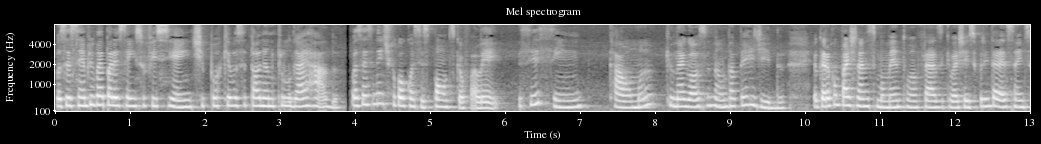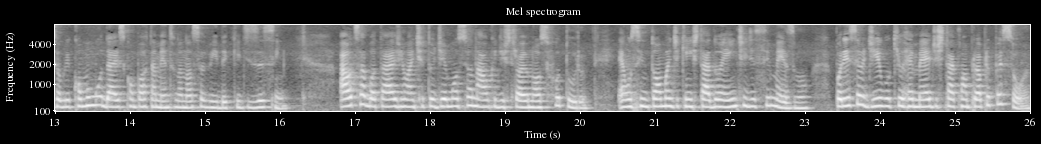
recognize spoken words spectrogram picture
você sempre vai parecer insuficiente porque você está olhando para o lugar errado. Você se identificou com esses pontos que eu falei? Se sim, calma, que o negócio não está perdido. Eu quero compartilhar nesse momento uma frase que eu achei super interessante sobre como mudar esse comportamento na nossa vida, que diz assim: autossabotagem é uma atitude emocional que destrói o nosso futuro. É um sintoma de quem está doente de si mesmo. Por isso eu digo que o remédio está com a própria pessoa.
